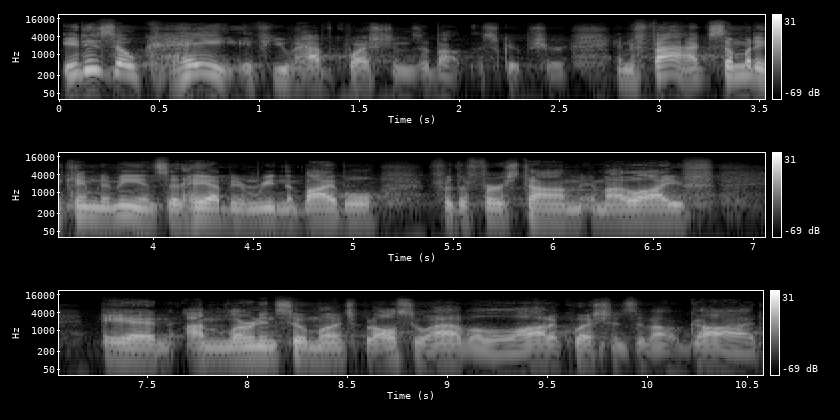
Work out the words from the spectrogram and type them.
It is okay if you have questions about the scripture. In fact, somebody came to me and said, Hey, I've been reading the Bible for the first time in my life, and I'm learning so much, but also I have a lot of questions about God.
